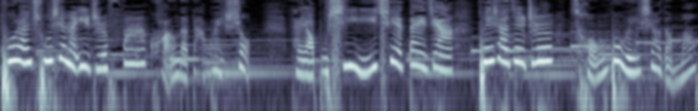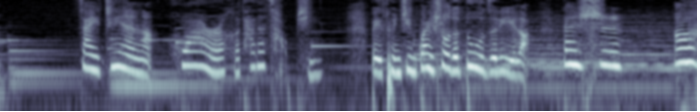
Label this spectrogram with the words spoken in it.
突然出现了一只发狂的大怪兽，它要不惜一切代价吞下这只从不微笑的猫。再见了，花儿和它的草坪，被吞进怪兽的肚子里了。但是，啊，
